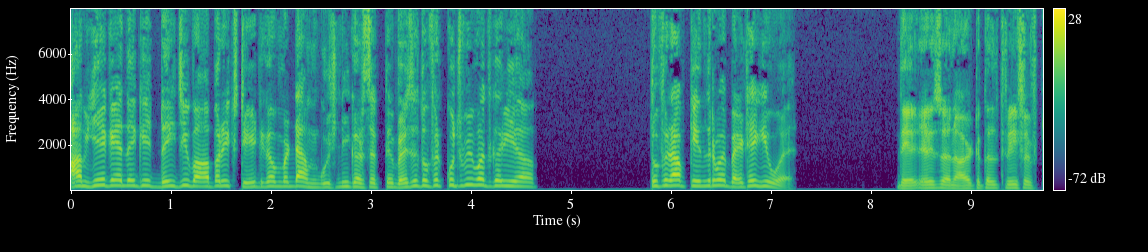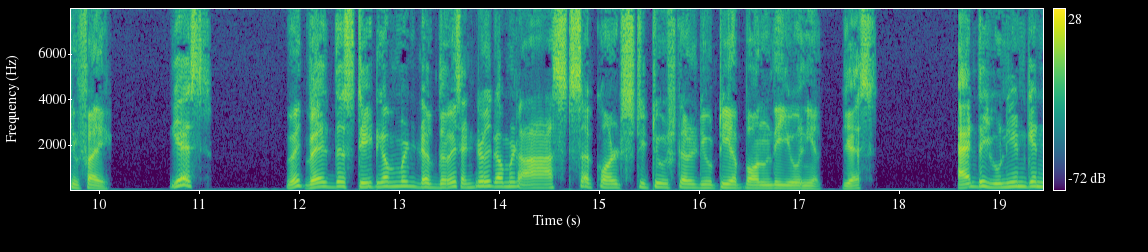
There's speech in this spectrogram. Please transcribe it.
आप ये कह दें कि नहीं जी वहाँ पर एक स्टेट गवर्नमेंट है हम कुछ नहीं कर सकते। वैसे तो फिर कुछ भी मत करिए आप। तो फिर आप केंद्र में बैठे क्यों है? There is an article three fifty five yes Where the state government, the central government asks a constitutional duty upon the union. Yes. And the union can.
